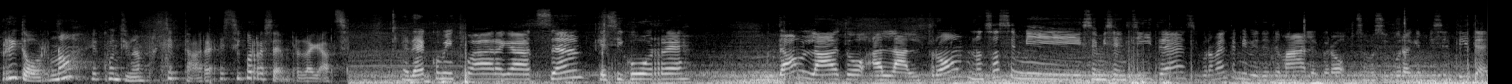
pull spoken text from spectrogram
Ritorno e continuo a impacchettare e si corre sempre ragazzi. Ed eccomi qua ragazze che si corre da un lato all'altro. Non so se mi, se mi sentite sicuramente mi vedete male però sono sicura che mi sentite.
